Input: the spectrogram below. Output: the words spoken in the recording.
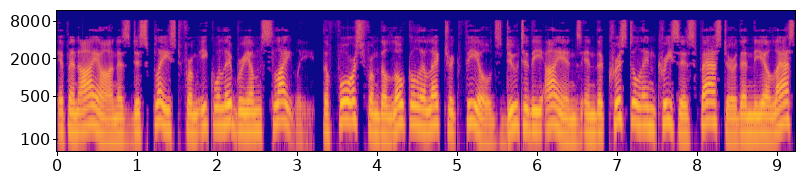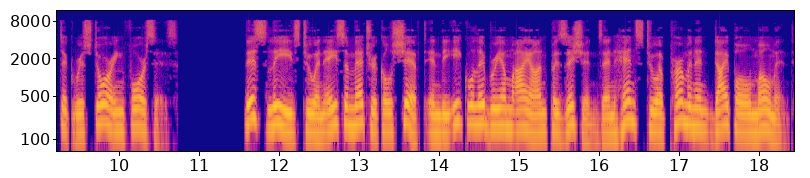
if an ion is displaced from equilibrium slightly, the force from the local electric fields due to the ions in the crystal increases faster than the elastic restoring forces. This leads to an asymmetrical shift in the equilibrium ion positions and hence to a permanent dipole moment.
